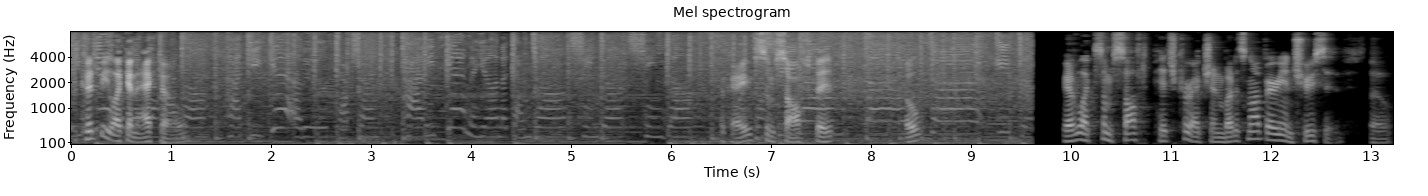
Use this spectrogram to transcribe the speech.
it could be like an echo. Okay, some soft bit. Oh, we have like some soft pitch correction, but it's not very intrusive, so.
